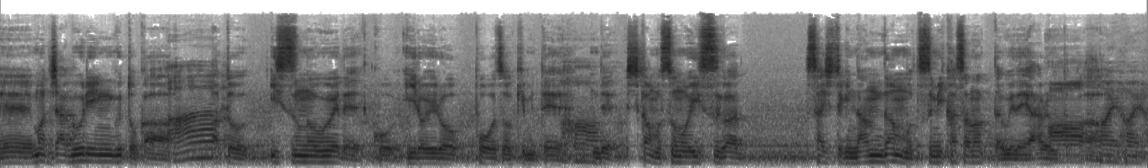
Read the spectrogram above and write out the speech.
えーまあ、ジャグリングとかあー。あと椅子の上でこういろいろポーズを決めてはあ。でしかもその椅子が最終的に何段も積み重なった上でやるとか、ああはいはいはい。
